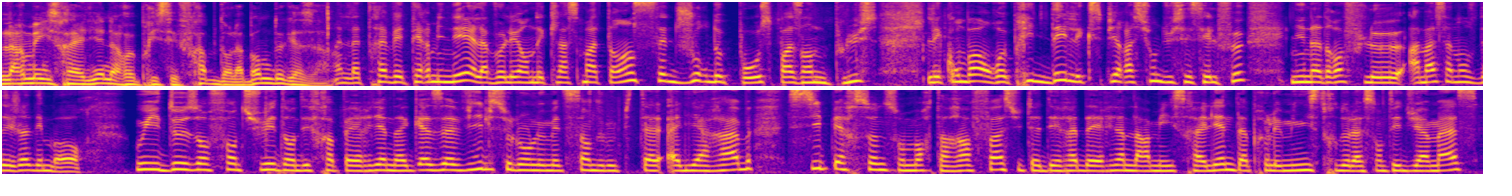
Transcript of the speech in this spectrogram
L'armée israélienne a repris ses frappes dans la bande de Gaza. La trêve est terminée, elle a volé en éclats ce matin. Sept jours de pause, pas un de plus. Les combats ont repris dès l'expiration du cessez-le-feu. Nina Droff, le Hamas annonce déjà des morts. Oui, deux enfants tués dans des frappes aériennes à Gazaville, selon le médecin de l'hôpital Ali Arab. Six personnes sont mortes à Rafah suite à des raids aériens de l'armée israélienne, d'après le ministre de la Santé du Hamas.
